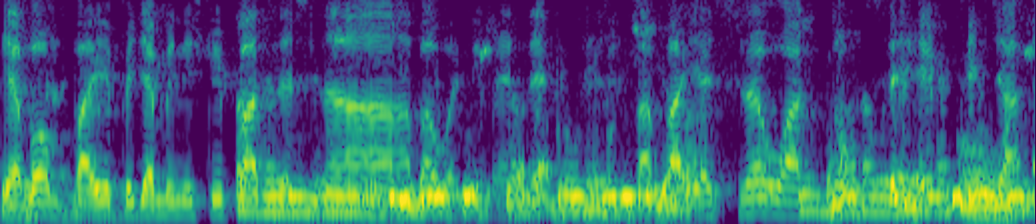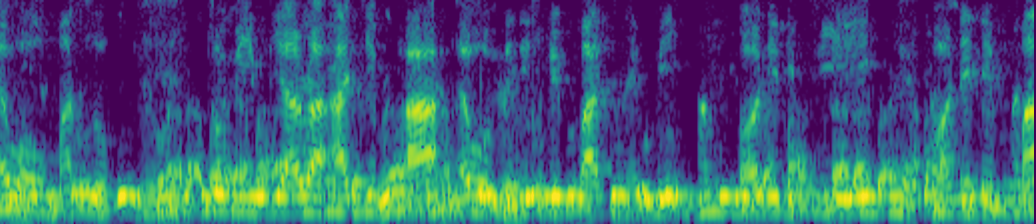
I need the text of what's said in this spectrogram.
Yɛbɔ mpa yɛ pagya ministry partners nyinaa ba wɔ anim ɛnɛ papa yɛsrɛ wɔ adɔm sɛ mpagya ɛwɔ ɔma so tumi biara agye paa ɛwɔ ministry partner bi. Ɔne ne fie ɔne ne mma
